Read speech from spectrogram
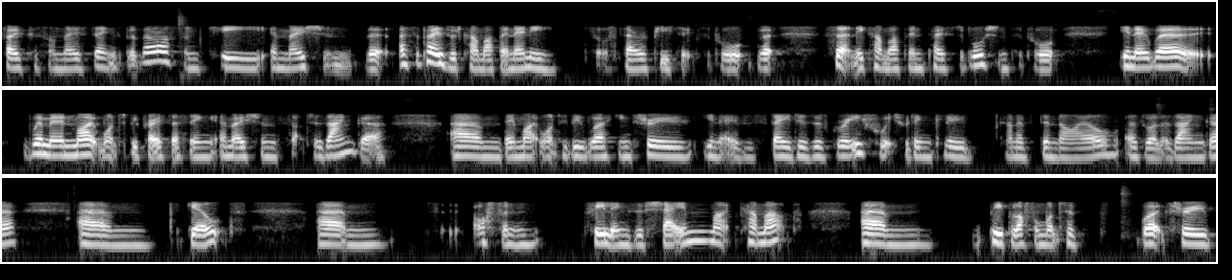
focus on those things. But there are some key emotions that I suppose would come up in any sort of therapeutic support, but certainly come up in post-abortion support. You know, where women might want to be processing emotions such as anger. Um, they might want to be working through, you know, the stages of grief, which would include kind of denial as well as anger, um, guilt. Um, often feelings of shame might come up. Um, people often want to work through,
